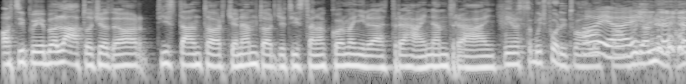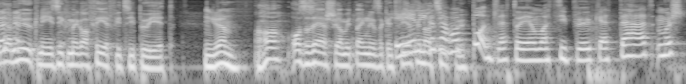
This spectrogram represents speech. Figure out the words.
A cipőjéből látod, hogy ha tisztán tartja, nem tartja tisztán, akkor mennyire lehet trehány, nem trehány. Én ezt úgy fordítva hallottam, Ajaj. hogy a, nők, hogy a nők nézik meg a férfi cipőjét. Igen? Aha, az az első, amit megnézek egy Én férfi, a igazából cipő. pont letoljam a cipőket, tehát most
